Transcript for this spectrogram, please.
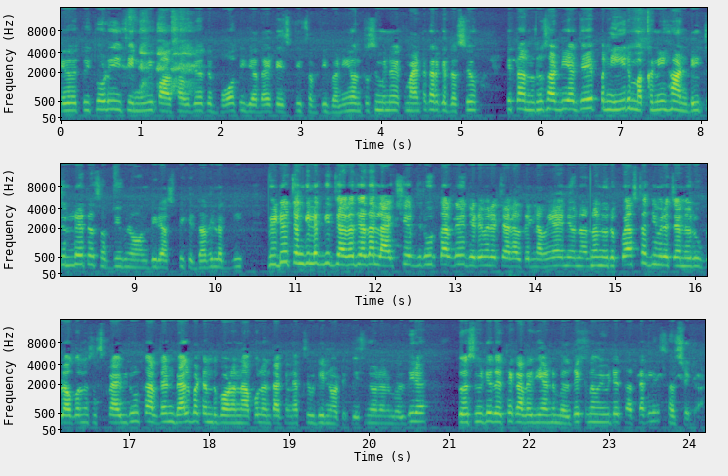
ਇਹਦੇ ਵਿੱਚ ਤੁਸੀਂ ਥੋੜੀ ਜਿਹੀ ਚੀਨੀ ਵੀ ਪਾ ਸਕਦੇ ਹੋ ਤੇ ਬਹੁਤ ਹੀ ਜ਼ਿਆਦਾ ਟੇਸਟੀ ਸਬਜ਼ੀ ਬਣੀ ਹੁਣ ਤੁਸੀਂ ਮੈਨੂੰ ਇੱਕ ਕਮੈਂਟ ਕਰਕੇ ਦੱਸਿਓ ਕਿ ਤੁਹਾਨੂੰ ਸਾਡੀ ਅੱਜ ਇਹ ਪਨੀਰ, ਮੱਖਣੀ, ਹਾਂਡੀ, ਚੁੱਲ੍ਹੇ ਤੇ ਸਬਜ਼ੀ ਬਣਾਉਣ ਦੀ ਰੈਸਪੀ ਕਿੱਦਾਂ ਦੀ ਲੱਗੀ? ਵੀਡੀਓ ਚੰਗੀ ਲੱਗੀ ਜ਼ਿਆਦਾ ਜ਼ਿਆਦਾ ਲਾਈਕ ਸ਼ੇਅਰ ਜ਼ਰੂਰ ਕਰ ਦਿਓ। ਜਿਹੜੇ ਮੇਰੇ ਚੈਨਲ ਤੇ ਨਵੇਂ ਆਏ ਨੇ, ਉਹਨਾਂ ਨੂੰ ਰਿਕੁਐਸਟ ਹੈ ਜੀ ਮੇਰੇ ਚੈਨਲ ਰੂ ਬਲੌਗਰ ਨੂੰ ਸਬਸਕ੍ਰਾਈਬ ਜ਼ਰੂਰ ਕਰ ਦੇਣ ਬੈਲ ਬਟਨ ਦਬਾਉਣਾ ਨਾ ਭੁੱਲਣ ਤਾਂ ਕਿ ਨੈਕਸਟ ਵੀਡੀਓ ਨੋਟੀਫਿਕੇਸ਼ਨ ਉਹਨਾਂ ਨੂੰ ਮਿਲਦੀ ਰਹੇ। ਤੋ ਇਸ ਵੀਡੀਓ ਦੇ ਇੱਥੇ ਕਰ ਲਈ ਜੀ ਐਂਡ ਮਿਲਦੇ ਇੱਕ ਨਵੀਂ ਵੀਡੀਓ ਤਦ ਤੱਕ ਲਈ ਸਤਿ ਸ਼੍ਰੀ ਅਕਾਲ।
